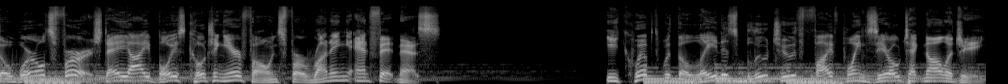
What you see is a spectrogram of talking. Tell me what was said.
The world's first AI voice coaching earphones for running and fitness. Equipped with the latest Bluetooth 5.0 technology,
